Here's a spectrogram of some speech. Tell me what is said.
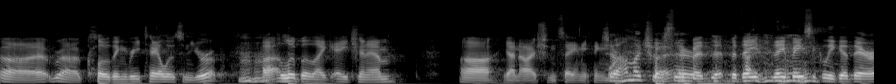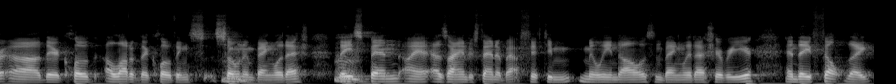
uh, clothing retailers in Europe, mm-hmm. a little bit like H and M. Uh, yeah, no, I shouldn't say anything so more. So how much was there? But, but they, they basically get their uh, their cloth a lot of their clothing sewn mm. in Bangladesh. They mm. spend, as I understand, about fifty million dollars in Bangladesh every year, and they felt like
